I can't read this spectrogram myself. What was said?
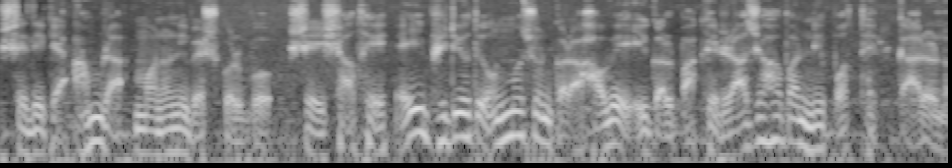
সেদিকে আমরা মনোনিবেশ করব। সেই সাথে এই ভিডিওতে উন্মোচন করা হবে ইগল পাখির রাজা হবার নেপথ্যের কারণও।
